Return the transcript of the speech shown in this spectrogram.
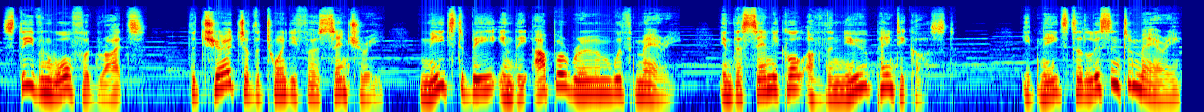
Stephen Walford writes The Church of the 21st century needs to be in the upper room with Mary, in the cenacle of the new Pentecost. It needs to listen to Mary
